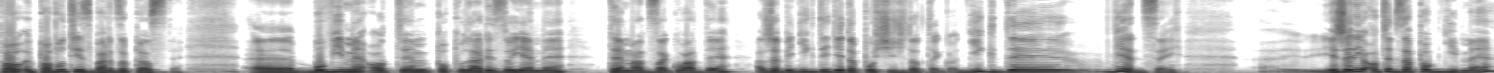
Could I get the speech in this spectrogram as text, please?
Po, powód jest bardzo prosty. E, mówimy o tym, popularyzujemy temat zagłady, ażeby nigdy nie dopuścić do tego. Nigdy więcej. Jeżeli o tym zapomnimy,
